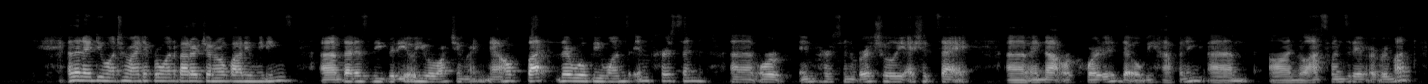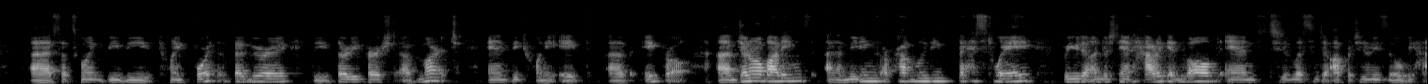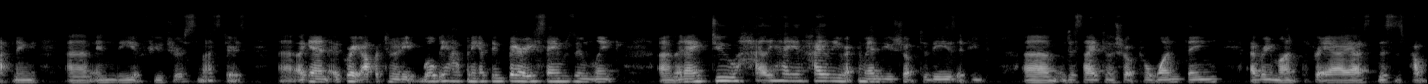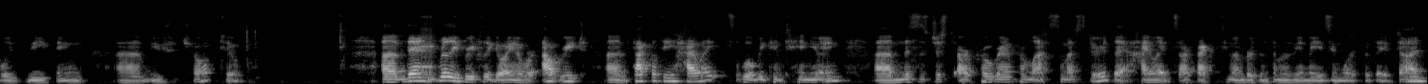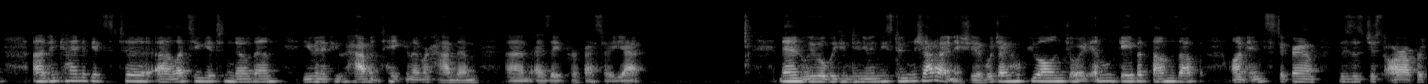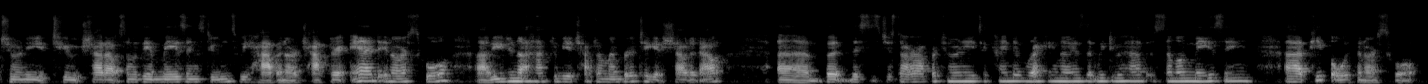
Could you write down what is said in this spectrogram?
And then I do want to remind everyone about our general body meetings. Um, that is the video you are watching right now, but there will be ones in person um, or in person virtually, I should say, um, and not recorded that will be happening um, on the last Wednesday of every month. Uh, so it's going to be the 24th of February, the 31st of March, and the 28th of April. Um, general bodies uh, meetings are probably the best way for you to understand how to get involved and to listen to opportunities that will be happening um, in the future semesters. Uh, again, a great opportunity will be happening at the very same Zoom link. Um, and I do highly, highly, highly recommend you show up to these. If you um, decide to show up to one thing every month for AIAS, this is probably the thing um, you should show up to. Um, then really briefly going over outreach, um, faculty highlights will be continuing. Um, this is just our program from last semester that highlights our faculty members and some of the amazing work that they've done um, and kind of gets to, uh, lets you get to know them even if you haven't taken them or had them um, as a professor yet. Then we will be continuing the Student Shoutout Initiative, which I hope you all enjoyed and gave a thumbs up on Instagram. This is just our opportunity to shout out some of the amazing students we have in our chapter and in our school. Uh, you do not have to be a chapter member to get shouted out. Um, but this is just our opportunity to kind of recognize that we do have some amazing uh, people within our school.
